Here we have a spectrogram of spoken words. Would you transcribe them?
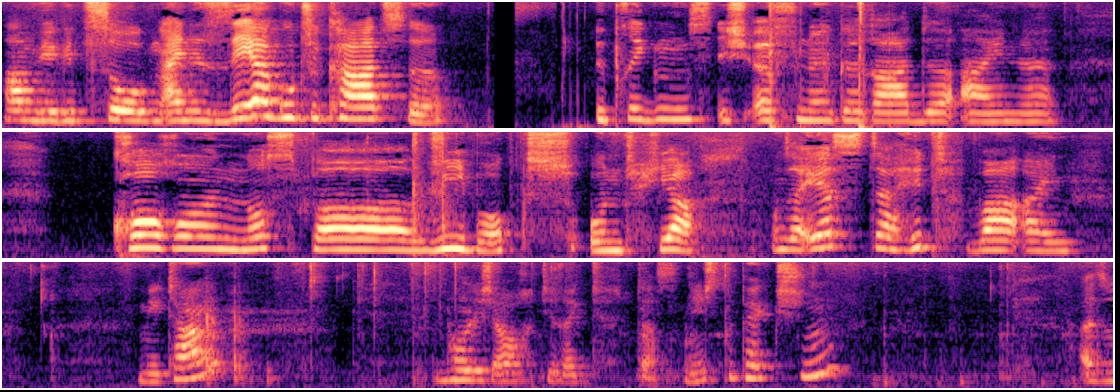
haben wir gezogen. Eine sehr gute Karte. Übrigens, ich öffne gerade eine Koronospa V-Box. Und ja, unser erster Hit war ein Metang. Dann hole ich auch direkt das nächste Päckchen. Also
